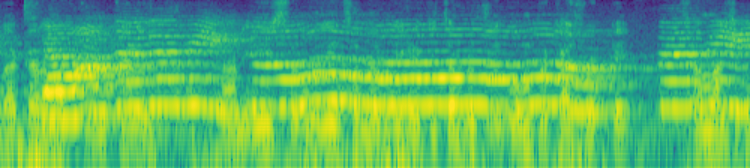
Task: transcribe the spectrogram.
ಸಹಕಾರ ಮಾಡ್ತೀವಿ ಅಂತೇಳಿ ನಾನು ಈ ಸಂದರ್ಭದಲ್ಲಿ ಹೇಳಿಕೆ ಚಲಬತ್ತೀನಿ ಓಂ ಪ್ರಕಾಶ್ ಹೊಟ್ಟೆ. 사마지고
